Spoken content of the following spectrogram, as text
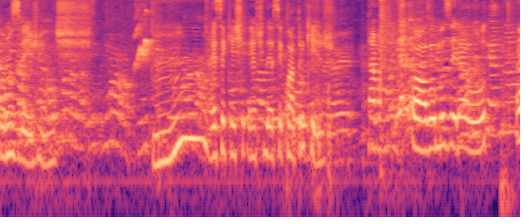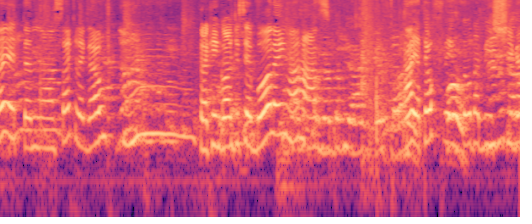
Vamos ver, gente. Hum, esse aqui acho que deve ser quatro queijos. Ó, vamos ver a outra. Eita, nossa, olha que legal. Hum, pra quem gosta de cebola, hein? Um arraso. Ai, até o fedor da bexiga.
